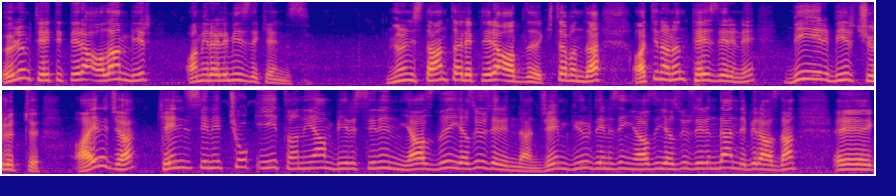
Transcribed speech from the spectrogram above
ölüm tehditleri alan bir amiralimizdi kendisi. Yunanistan Talepleri adlı kitabında Atina'nın tezlerini bir bir çürüttü. Ayrıca kendisini çok iyi tanıyan birisinin yazdığı yazı üzerinden, Cem Gürdeniz'in yazdığı yazı üzerinden de birazdan e,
